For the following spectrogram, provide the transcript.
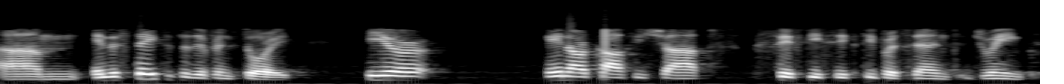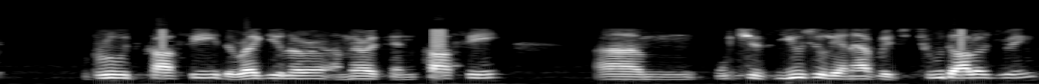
Um, in the States, it's a different story. Here, in our coffee shops, 50, 60% drink brewed coffee, the regular American coffee, um, which is usually an average $2 drink.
